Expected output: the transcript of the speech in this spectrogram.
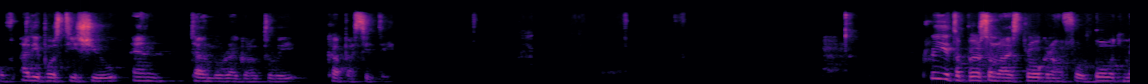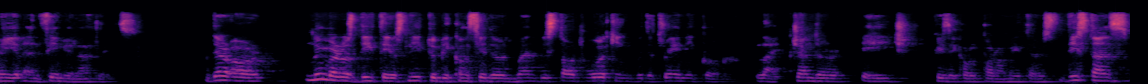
of adipose tissue, and thermoregulatory capacity. create a personalized program for both male and female athletes. There are numerous details need to be considered when we start working with the training program, like gender, age, physical parameters, distance,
